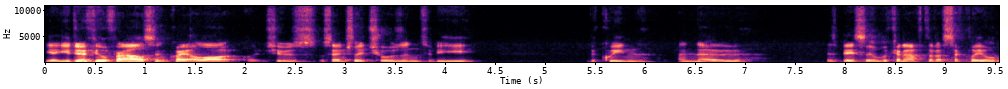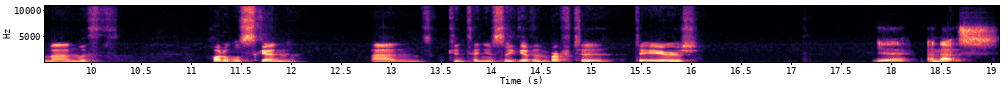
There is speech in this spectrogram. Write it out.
Yeah, you do feel for Alicent quite a lot. She was essentially chosen to be the queen, and now is basically looking after a sickly old man with horrible skin, and continuously giving birth to to heirs. Yeah, and that's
